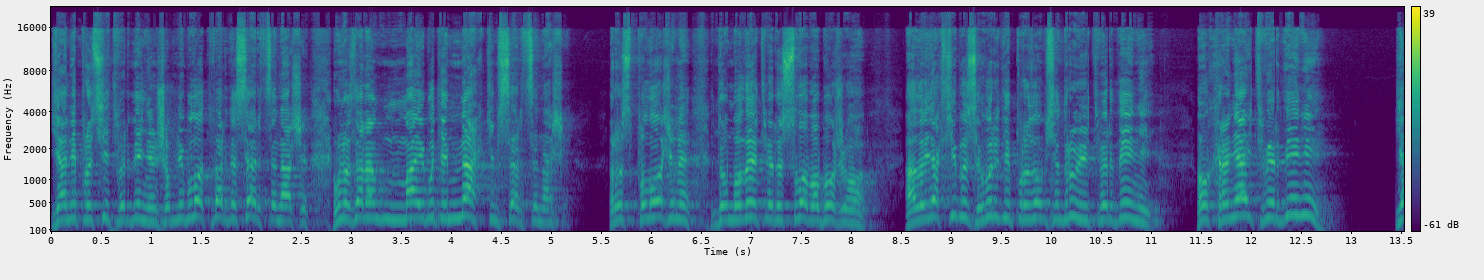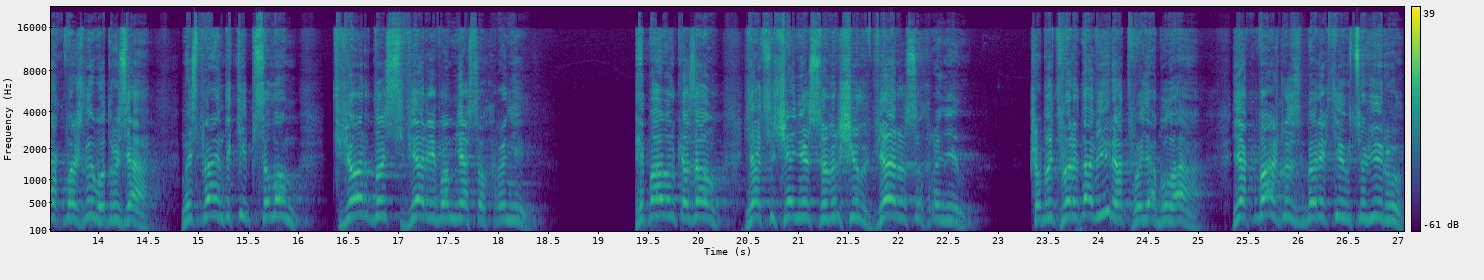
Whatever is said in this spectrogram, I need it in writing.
Я не про ці твердині, щоб не було тверде серце наше. Воно зараз має бути м'яким серце наше, розположене до молитви, до Слова Божого. Але я хотів би говорити про зовсім другій твердині. Охраняй твердині. Як важливо, друзі. Ми співаємо такий псалом, твердость віри во мне сохрани. І Павел казав, я течение совершив, віру сохранив, щоб тверда віра твоя була. Як важно зберегти цю віру,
